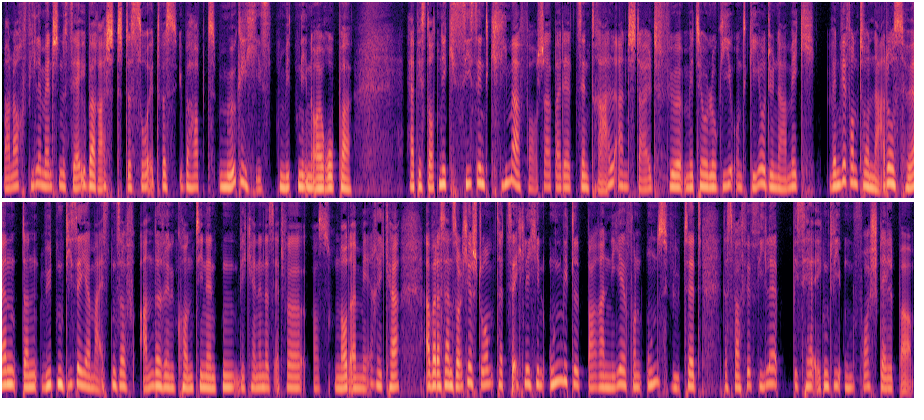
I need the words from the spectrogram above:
waren auch viele Menschen sehr überrascht, dass so etwas überhaupt möglich ist mitten in Europa. Herr Pistotnik, Sie sind Klimaforscher bei der Zentralanstalt für Meteorologie und Geodynamik. Wenn wir von Tornados hören, dann wüten diese ja meistens auf anderen Kontinenten. Wir kennen das etwa aus Nordamerika. Aber dass ein solcher Sturm tatsächlich in unmittelbarer Nähe von uns wütet, das war für viele bisher irgendwie unvorstellbar.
